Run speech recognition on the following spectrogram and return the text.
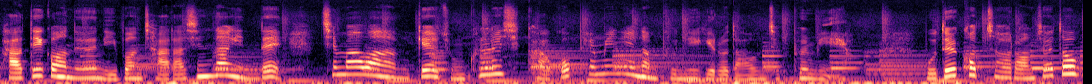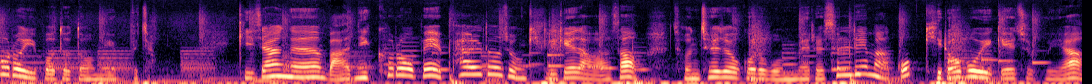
가디건은 이번 자라 신상인데 치마와 함께 좀 클래식하고 페미닌한 분위기로 나온 제품이에요. 모델컷처럼 셋업으로 입어도 너무 예쁘죠? 기장은 많이 크롭에 팔도 좀 길게 나와서 전체적으로 몸매를 슬림하고 길어 보이게 해주고요.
